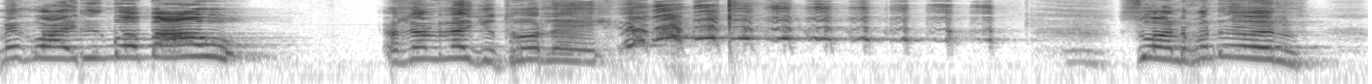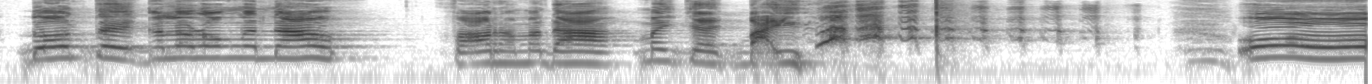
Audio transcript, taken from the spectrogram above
แม็กไวถึงเบาๆอาจารย์ได้หยุดโทษเลย ส่วนคนอื่น โดนเตะกันละรองกันดาว ฟาวธรรมดาไม่แจกใบ โอ้โห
